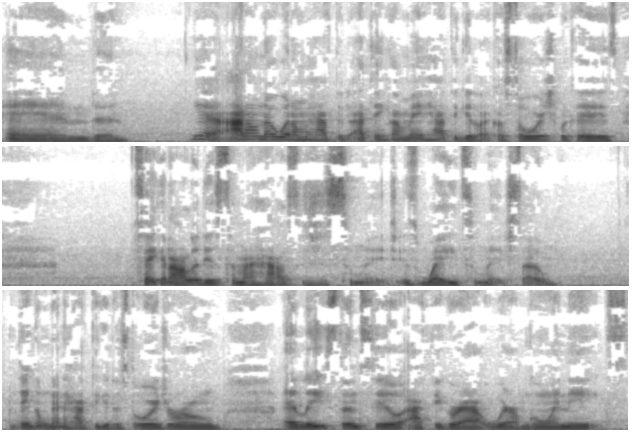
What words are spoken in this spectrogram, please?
And yeah, I don't know what I'm gonna have to, I think I may have to get like a storage because taking all of this to my house is just too much. It's way too much. So I think I'm gonna have to get a storage room at least until I figure out where I'm going next.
